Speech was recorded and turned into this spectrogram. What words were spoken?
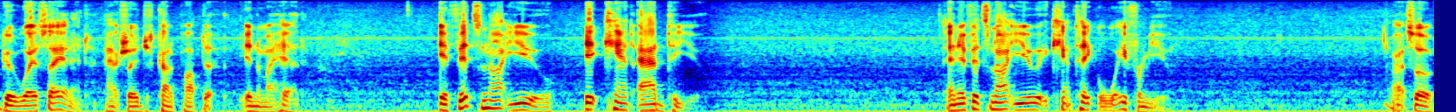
good way of saying it. Actually, it just kind of popped uh, into my head. If it's not you, it can't add to you. And if it's not you, it can't take away from you. All right, so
